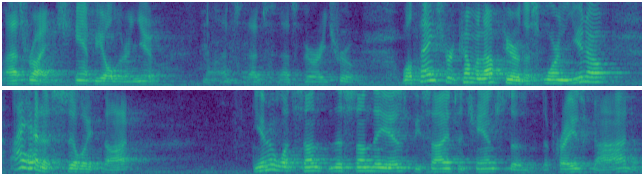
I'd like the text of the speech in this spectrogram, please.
That's right. She can't be older than you. No, that's, that's, that's very true. Well, thanks for coming up here this morning. You know, I had a silly thought. You know what sun, this Sunday is besides a chance to, to praise God and,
